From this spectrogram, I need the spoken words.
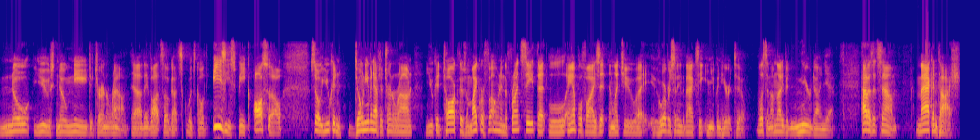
No use, no need to turn around. Uh, they've also got what's called Easy Speak also so you can don't even have to turn around. You could talk. There's a microphone in the front seat that amplifies it and lets you uh, whoever's sitting in the back seat and you can hear it too. Listen, I'm not even near done yet. How does it sound? McIntosh.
